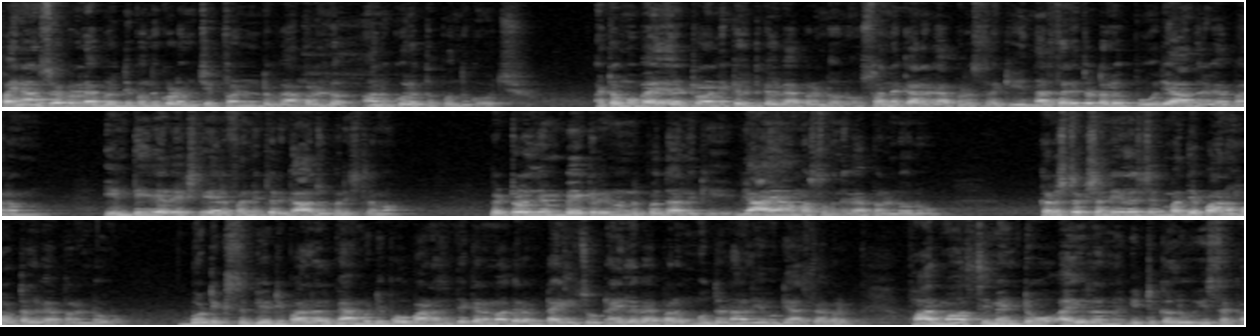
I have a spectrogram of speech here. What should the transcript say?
ఫైనాన్స్ వ్యాపారంలో అభివృద్ధి పొందుకోవడం చిట్ ఫండ్ వ్యాపారంలో అనుకూలత పొందుకోవచ్చు. ఆటోమొబైల్ ఎలక్ట్రానిక్ ఎలక్ట్రికల్ వ్యాపారంలోను స్వర్ణకార వ్యాపారస్తులకి నర్సరీ తోటలు పూజా ఆధార వ్యాపారం ఇంటీరియర్ ఎక్స్టీరియర్ ఫర్నిచర్ గాజు పరిశ్రమ పెట్రోలియం బేకరీ నుండి పదాలకి వ్యాయామ సంబంధ వ్యాపారంలోను కన్స్ట్రక్షన్ రియల్ ఎస్టేట్ మద్యపాన హోటల్ వ్యాపారంలోను boutiques beauty parlour bamboo depot బాణసంచ కర్మాగారం టైల్స్ టైర్ల వ్యాపారం ముద్రణాలయం గ్యాస్ వ్యాపారం ఫార్మా సిమెంటు ఐరన్ ఇటుకలు ఇసుక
